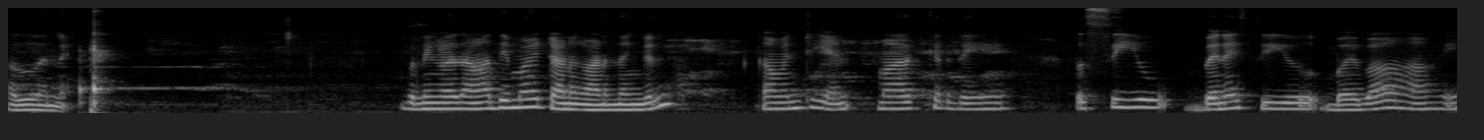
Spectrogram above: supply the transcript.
അതുതന്നെ അപ്പോൾ നിങ്ങളത് ആദ്യമായിട്ടാണ് കാണുന്നതെങ്കിൽ കമന്റ് ചെയ്യാൻ മറക്കരുതേ. സി യു ബെനൈ സി യു ബൈ ബൈ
